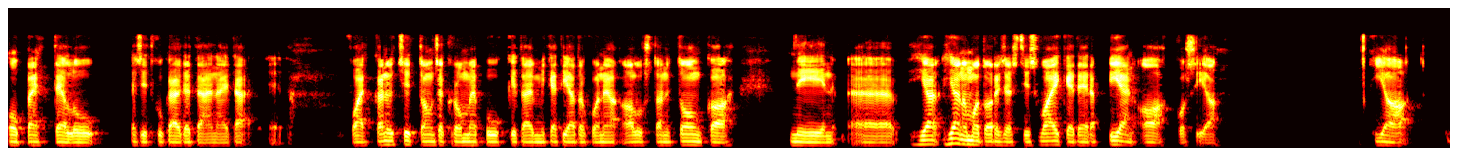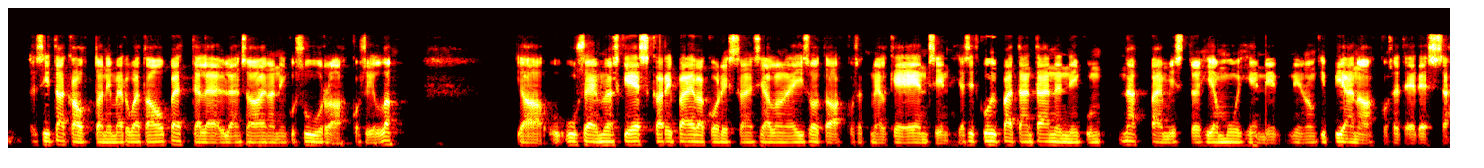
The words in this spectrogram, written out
opettelu, ja sitten kun käytetään näitä, vaikka nyt sitten on se Chromebook tai mikä tietokonealusta nyt onkaan, niin äh, hienomotorisesti siis vaikea tehdä pienaakkosia, ja sitä kautta niin me ruvetaan opettelemaan yleensä aina niin kuin suuraakkosilla ja usein myöskin eskaripäiväkodissa, niin siellä on ne isot aakkoset melkein ensin. Ja sitten kun hypätään tänne niin kuin näppäimistöihin ja muihin, niin, niin onkin pienaakkoset edessä,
